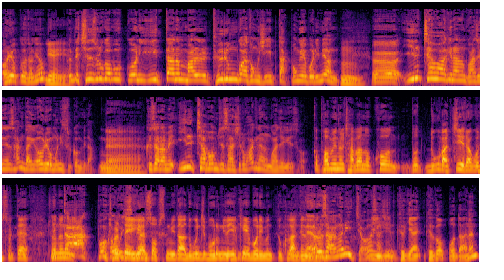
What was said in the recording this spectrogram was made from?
어렵거든요. 예, 예. 근데 진술 거부권이 있다는 말 들음과 동시에 입딱 봉해버리면 음. 어 1차 확인하는 과정에서 상당히 어려움은 있을 겁니다. 네. 그 사람의 1차 범죄 사실을 확인하는 과정에서 그 범인을 잡아놓고 너 누구 맞지라고 했을 때 저는 딱 절대 얘기할 수 없습니다. 누군지 모릅니다. 이렇게 해버리면 또 그거 안 되는 거예요. 애로사항은 있죠. 사실. 그게 그것보다는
